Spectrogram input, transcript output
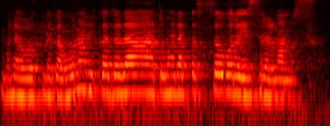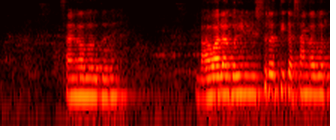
मला ओळखलं का? हो ना विकास दादा तुम्हाला कसं बरं इसरल माणूस? सांगा बरं तुम्ही. भावाला बहीण विसरती का? सांगा बरं.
